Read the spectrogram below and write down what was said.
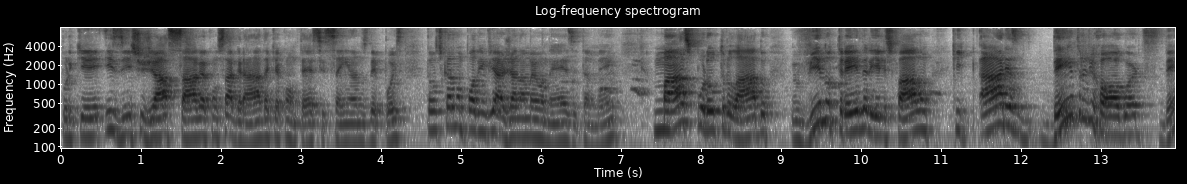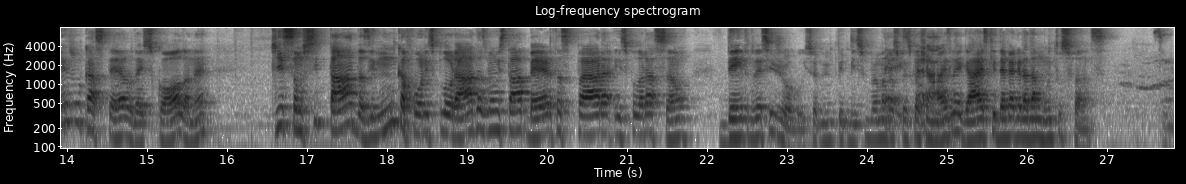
porque existe já a saga consagrada que acontece 100 anos depois. Então os caras não podem viajar na maionese também. Mas, por outro lado, vi no trailer e eles falam que áreas dentro de Hogwarts, dentro do castelo, da escola, né? Que são citadas e nunca foram exploradas vão estar abertas para exploração dentro desse jogo. Isso, isso é uma das é coisas que eu achei mais legais, que deve agradar muitos fãs. Sim.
